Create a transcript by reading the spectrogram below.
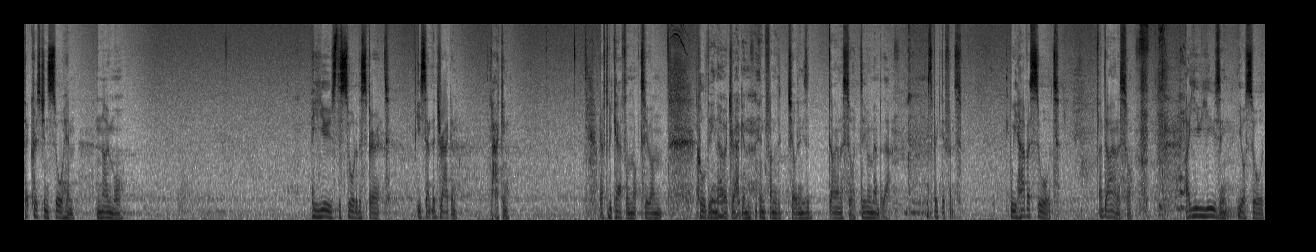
That Christian saw him no more. He used the sword of the Spirit he sent the dragon packing. We have to be careful not to um, call Dino a dragon in front of the children. He's a dinosaur. Do you remember that? It's a big difference. We have a sword, a dinosaur. Are you using your sword?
